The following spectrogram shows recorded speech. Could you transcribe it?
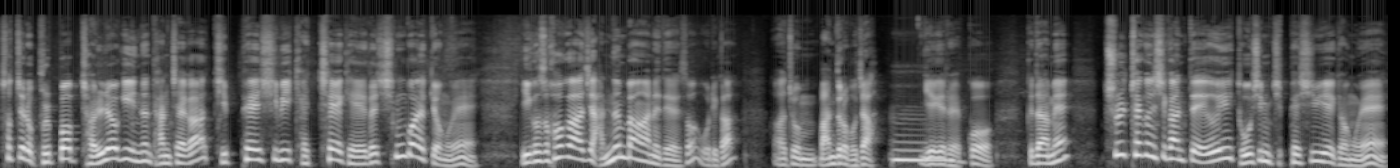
첫째로 불법 전력이 있는 단체가 집회 시위 개최 계획을 신고할 경우에 이것을 허가하지 않는 방안에 대해서 우리가 어, 좀 만들어 보자. 음. 얘기를 했고 그다음에 출퇴근 시간대의 도심 집회 시위의 경우에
